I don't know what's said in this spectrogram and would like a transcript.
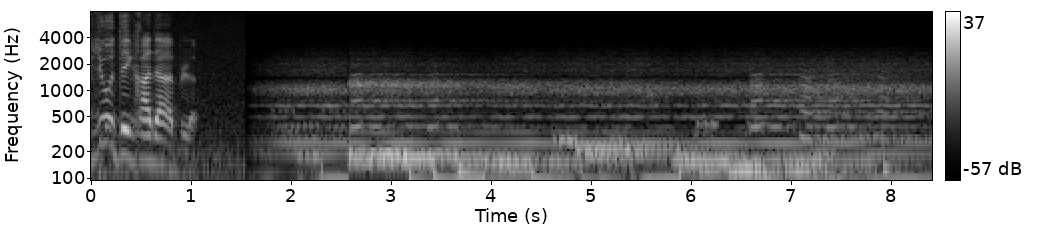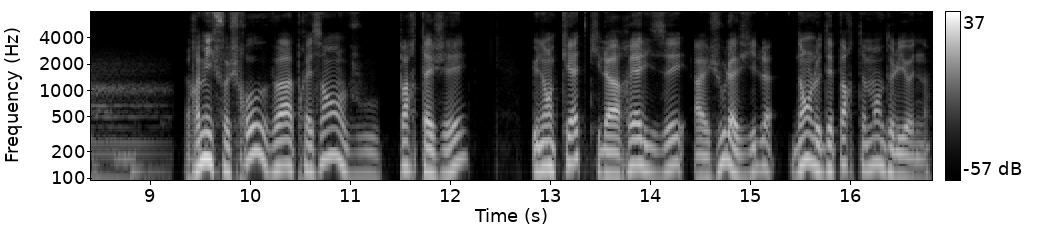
biodégradable. Rémi Fauchereau va à présent vous partager une enquête qu'il a réalisée à Joux-la-Ville, dans le département de Lyon.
